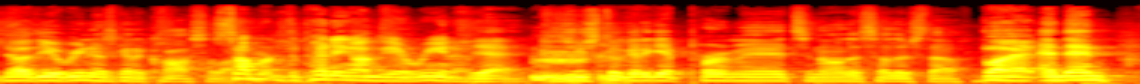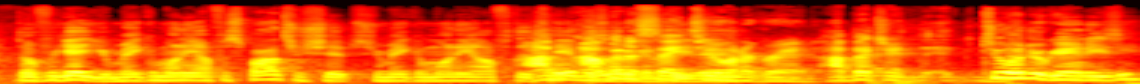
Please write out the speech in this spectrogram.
No, the arena is going to cost a lot. some depending on the arena. yeah, because you still got to get permits and all this other stuff. But- and then don't forget, you're making money off of sponsorships. You're making money off the I'm, tables. I'm going to say 200 200 grand. I bet you Two hundred grand easy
